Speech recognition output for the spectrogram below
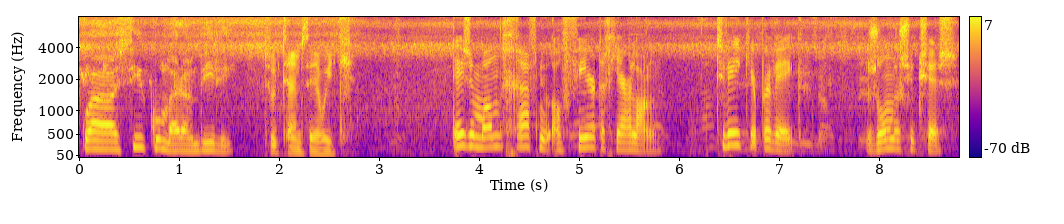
Kwa siku mara mbili. Two times a week. Deze man graaft nu al 40 jaar lang. Twee keer per week. Zonder succes.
